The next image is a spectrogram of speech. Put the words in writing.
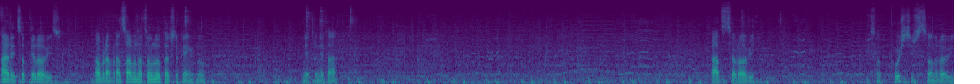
Ary, co ty robisz? Dobra, wracamy na tą lupę przepiękną. Nie, to nie ta. Patrz co robi. Co, puścisz co on robi?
